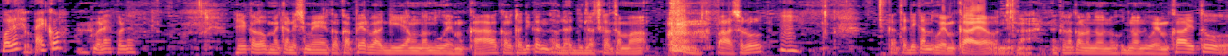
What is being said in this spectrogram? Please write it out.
Boleh Pak Eko? Boleh, boleh. Jadi kalau mekanisme KKPR bagi yang non UMK, kalau tadi kan udah dijelaskan sama Pak Asrul, Hmm. kan tadi kan UMK ya. Nah, kalau non, non UMK itu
